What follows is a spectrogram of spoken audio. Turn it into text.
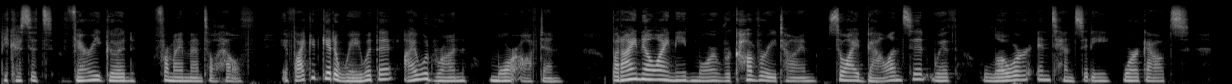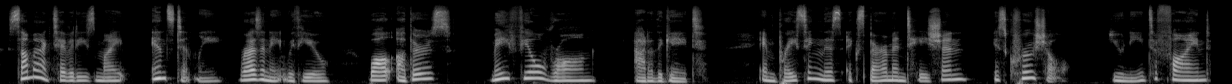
because it's very good for my mental health. If I could get away with it, I would run more often. But I know I need more recovery time, so I balance it with lower intensity workouts. Some activities might instantly resonate with you, while others may feel wrong out of the gate. Embracing this experimentation is crucial. You need to find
